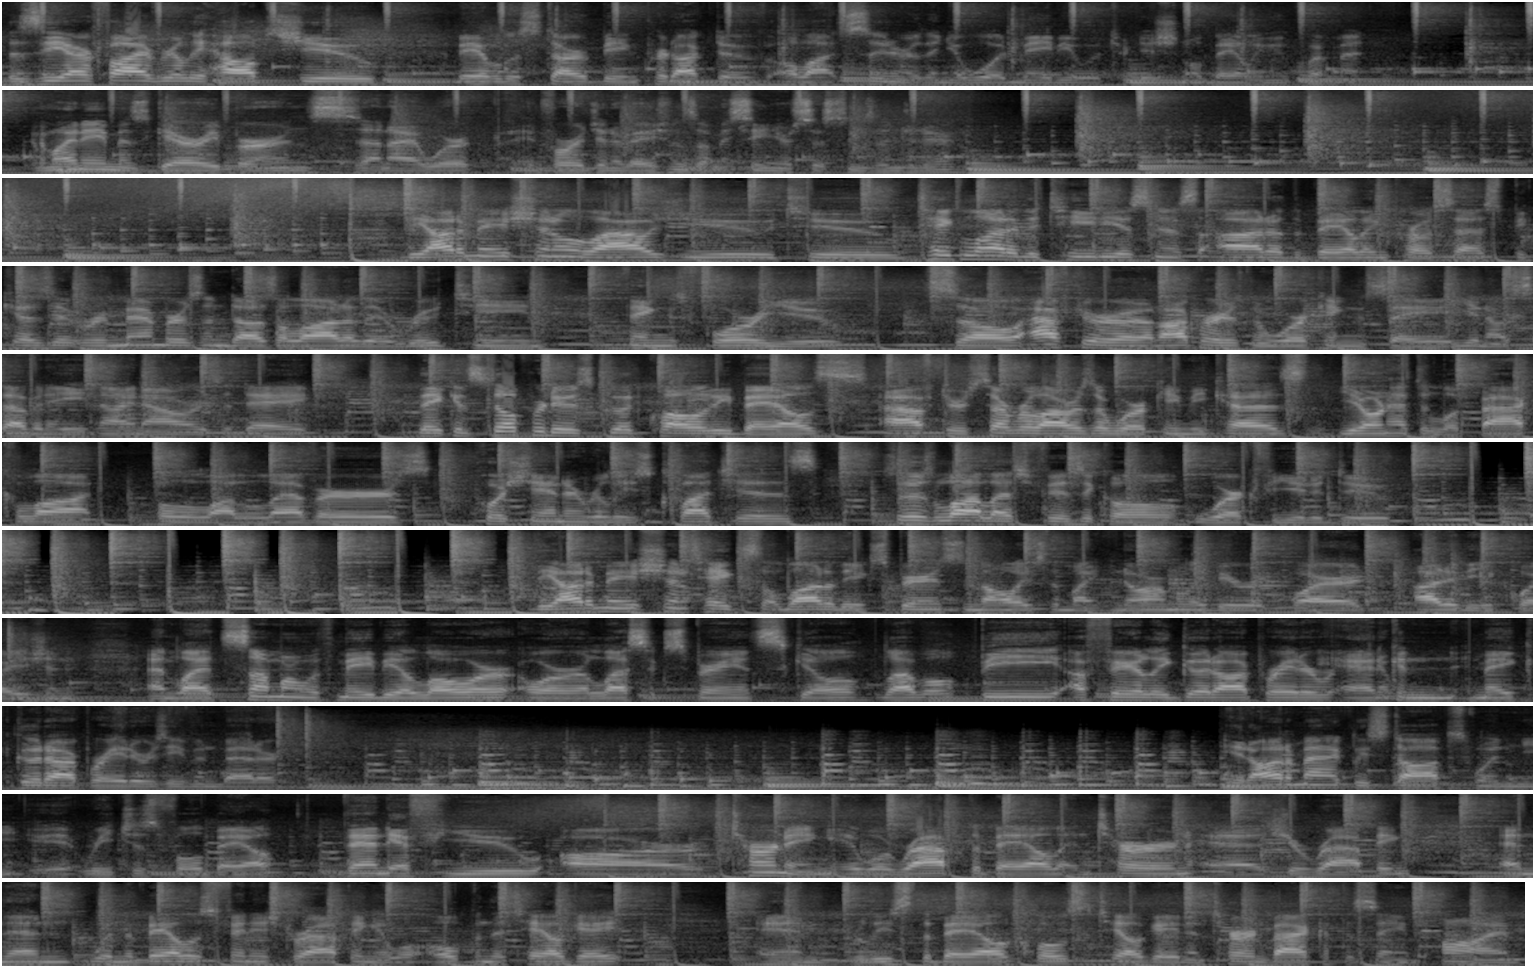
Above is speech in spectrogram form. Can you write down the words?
The ZR5 really helps you be able to start being productive a lot sooner than you would maybe with traditional baling equipment. My name is Gary Burns and I work in Forage Innovations. I'm a senior systems engineer. The automation allows you to take a lot of the tediousness out of the baling process because it remembers and does a lot of the routine things for you. So after an operator's been working, say, you know, seven, eight, nine hours a day, they can still produce good quality bales after several hours of working because you don't have to look back a lot, pull a lot of levers, push in and release clutches. So there's a lot less physical work for you to do. The automation takes a lot of the experience and knowledge that might normally be required out of the equation and lets someone with maybe a lower or a less experienced skill level be a fairly good operator and can make good operators even better. It automatically stops when it reaches full bale. Then if you are turning, it will wrap the bale and turn as you're wrapping. And then when the bale is finished wrapping, it will open the tailgate and release the bale, close the tailgate and turn back at the same time.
